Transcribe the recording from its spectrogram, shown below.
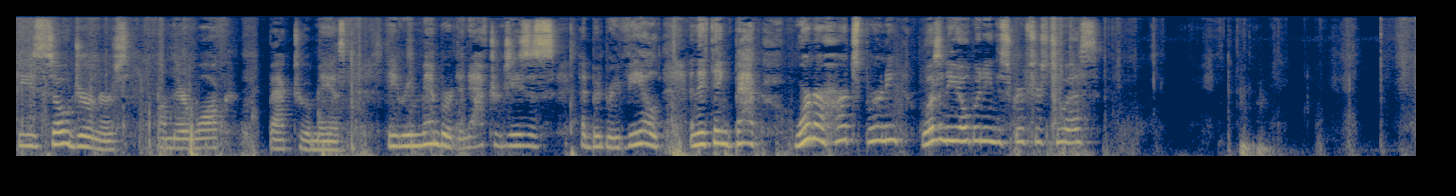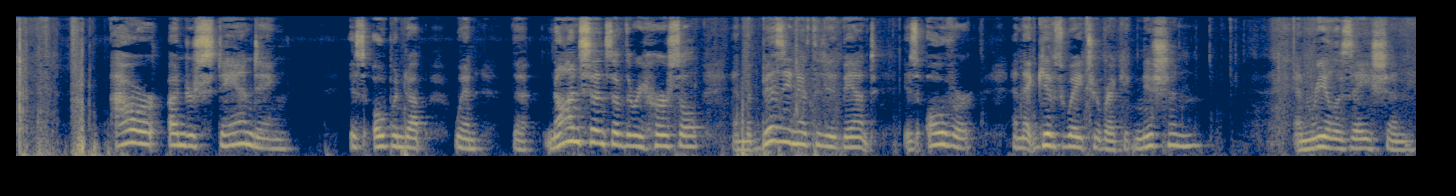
these sojourners on their walk back to Emmaus, they remembered, and after Jesus had been revealed, and they think back, weren't our hearts burning? Wasn't he opening the scriptures to us? our understanding is opened up when the nonsense of the rehearsal and the busyness of the event is over, and that gives way to recognition and realization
